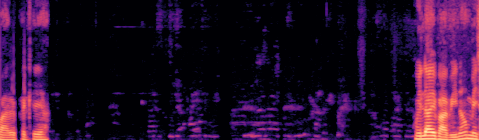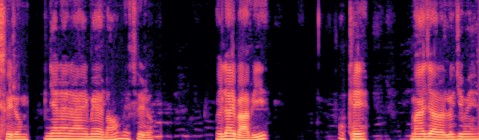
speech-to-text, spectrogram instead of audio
ပါတယ်ပကေးရဝေလိုက်ပါပြီနော်မိတ်ဆွေတို့ ညနေတိုင်းပဲเนาะမိတ်ဆွေတို့ဝေးလိုက်ပါပြီ okay မှာကြတော့လူချင်းမင်း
